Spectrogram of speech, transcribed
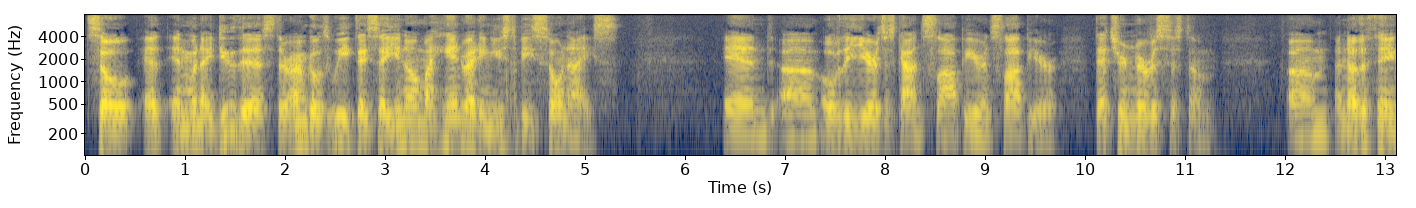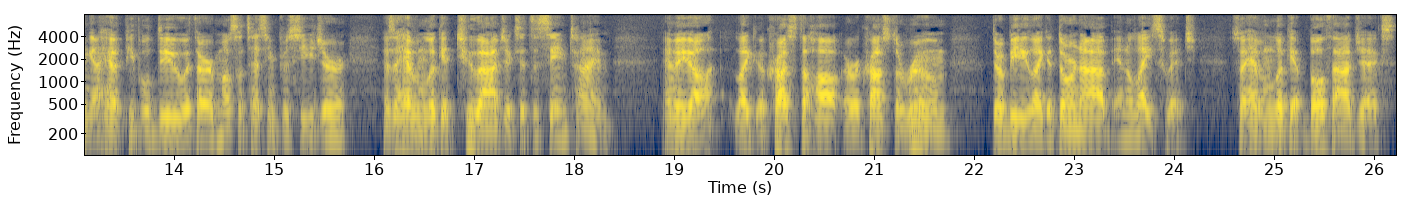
So, and when I do this, their arm goes weak. They say, you know, my handwriting used to be so nice. And um, over the years, it's gotten sloppier and sloppier. That's your nervous system. Um, another thing I have people do with our muscle testing procedure is I have them look at two objects at the same time. And maybe I'll, like across the hall or across the room, there'll be like a doorknob and a light switch. So I have them look at both objects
